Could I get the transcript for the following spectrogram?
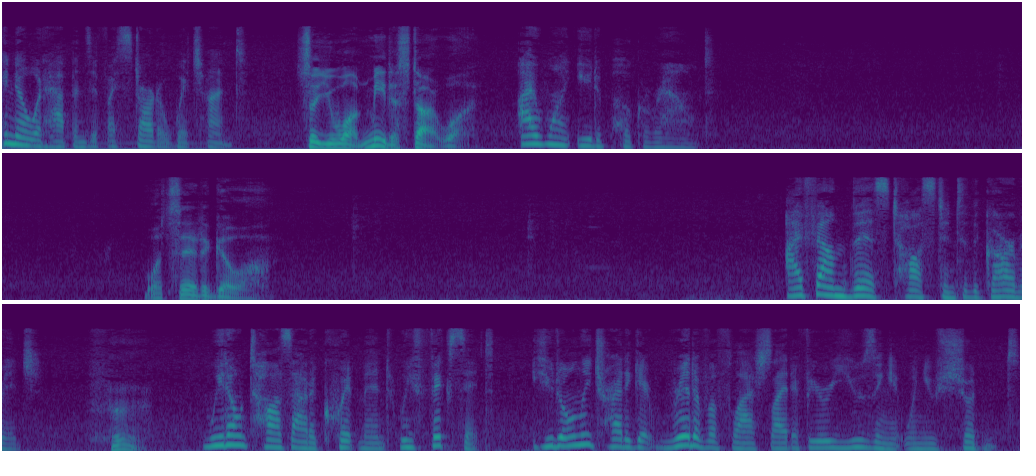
I know what happens if I start a witch hunt. So you want me to start one? I want you to poke around. What's there to go on? I found this tossed into the garbage. Huh. We don't toss out equipment, we fix it. You'd only try to get rid of a flashlight if you were using it when you shouldn't.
